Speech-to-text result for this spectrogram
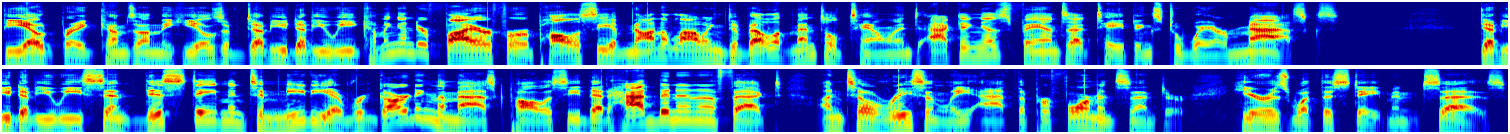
The outbreak comes on the heels of WWE coming under fire for a policy of not allowing developmental talent acting as fans at tapings to wear masks. WWE sent this statement to media regarding the mask policy that had been in effect until recently at the Performance Center. Here is what the statement says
